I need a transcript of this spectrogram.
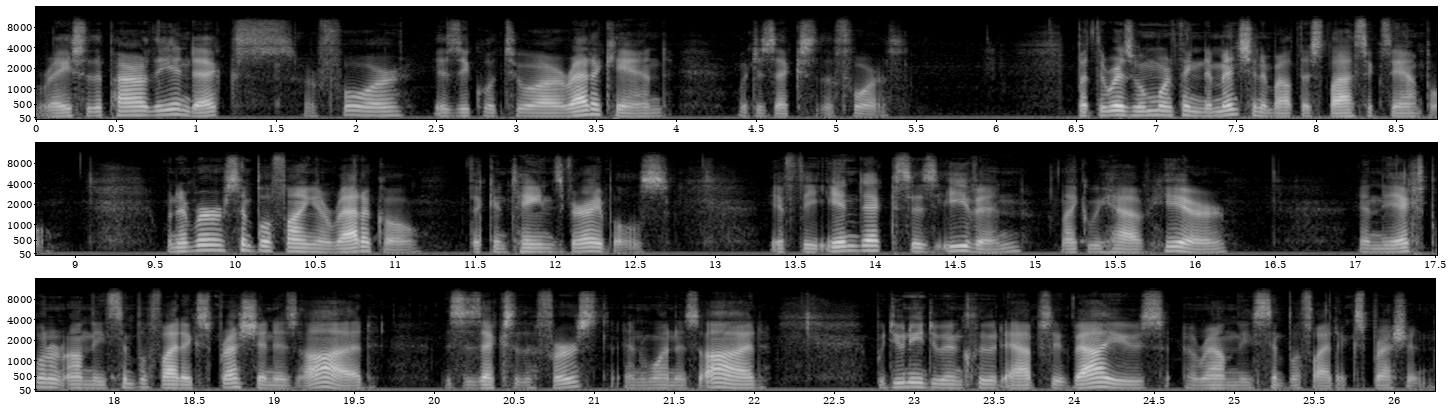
raised to the power of the index, or 4, is equal to our radicand, which is x to the fourth. But there is one more thing to mention about this last example. Whenever simplifying a radical, that contains variables. If the index is even, like we have here, and the exponent on the simplified expression is odd, this is x to the first and 1 is odd, we do need to include absolute values around the simplified expression.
